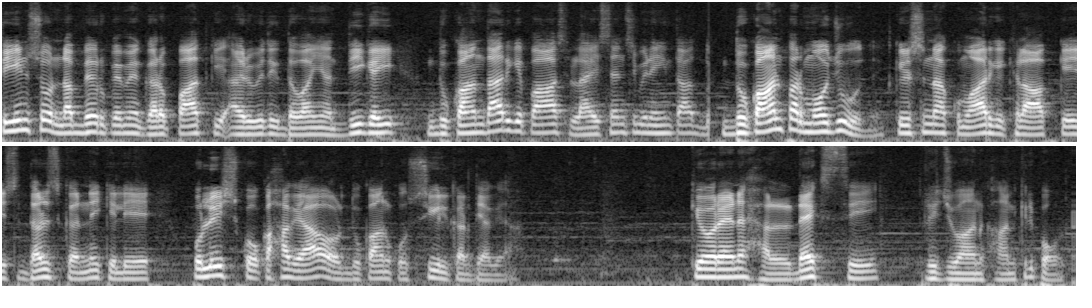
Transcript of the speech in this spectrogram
तीन सौ में गर्भपात की आयुर्वेदिक दवाइयाँ दी गई। दुकानदार के पास लाइसेंस भी नहीं था। दुकान पर मौजूद कृष्णा कुमार के खिलाफ केस दर्ज करने के लिए पुलिस को कहा गया और दुकान को सील कर दिया गया। क्योरेन हलडेक्स से रिजवान खान की रिपोर्ट।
